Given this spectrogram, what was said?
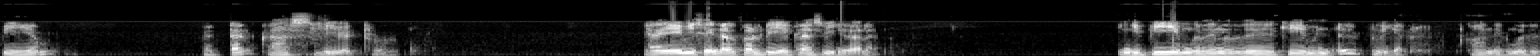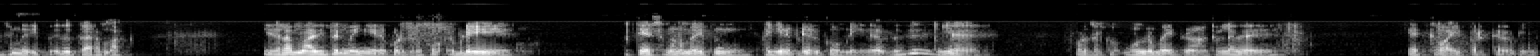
PM vector cross B vector வரும் ஏன்னா AB sine equal to A cross பிங்கிறதால இங்கே பிஎம்ங்கிறது என்னது? கிஎம் இன்ட்டு டூ எல் ஆந்திர மதிப்பு மதிப்பு. இது காரமாக இதெல்லாம் மதிப்பெண் பங்கீடு கொடுத்துருக்கோம். எப்படி வித்தியாசமான மதிப்பெண் பங்கீடு எப்படி இருக்கும் அப்படிங்கிறதுக்கு இங்கே கொடுத்துருக்கோம். மூன்று மதிப்பெண் வாக்கில் அது கேட்க வாய்ப்பு இருக்குது அப்படின்னு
